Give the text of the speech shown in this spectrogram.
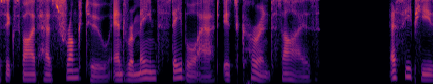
065 has shrunk to and remained stable at its current size. SCP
